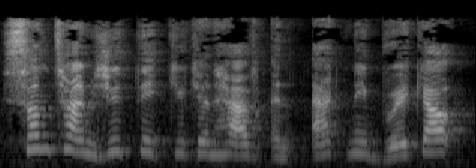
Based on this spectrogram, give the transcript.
Sometimes you think you can have an acne breakout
